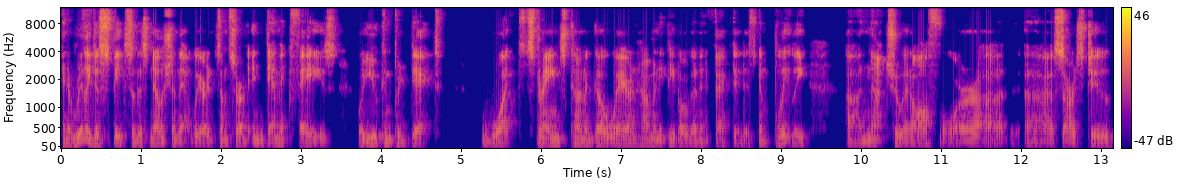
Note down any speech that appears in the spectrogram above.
And it really just speaks to this notion that we are in some sort of endemic phase where you can predict what strains kind of go where and how many people are going to infect it is completely uh, not true at all for uh, uh, SARS-2.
